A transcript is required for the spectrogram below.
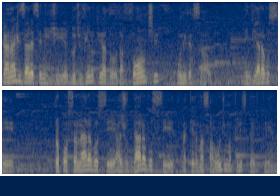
canalizar essa energia do Divino Criador, da fonte universal, enviar a você, proporcionar a você, ajudar a você a ter uma saúde e uma felicidade plena.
